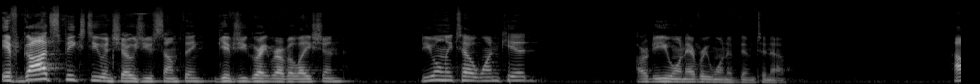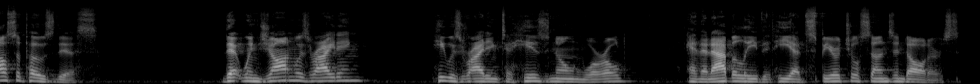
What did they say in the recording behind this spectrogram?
If God speaks to you and shows you something, gives you great revelation, do you only tell one kid or do you want every one of them to know? I'll suppose this that when John was writing, he was writing to his known world, and that I believe that he had spiritual sons and daughters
